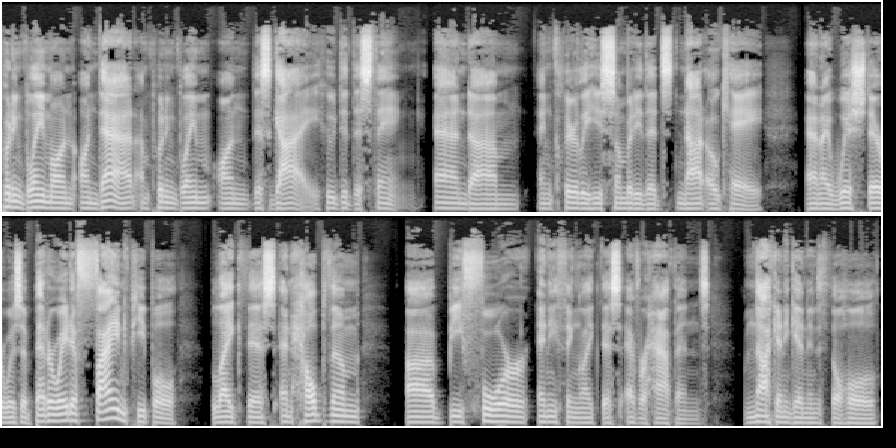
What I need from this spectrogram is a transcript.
putting blame on on that. I'm putting blame on this guy who did this thing, and um, and clearly he's somebody that's not okay. And I wish there was a better way to find people like this and help them uh, before anything like this ever happens. I'm not going to get into the whole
